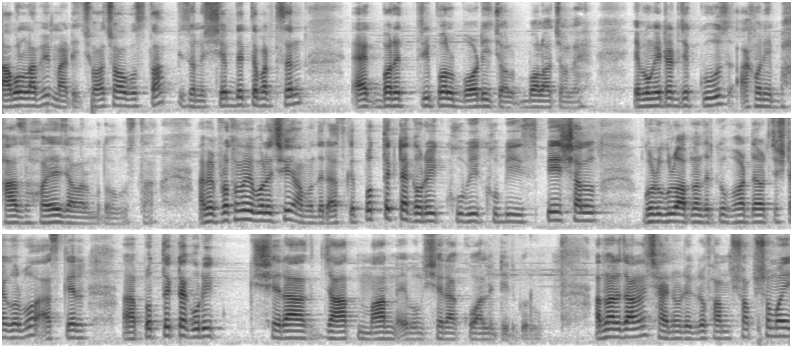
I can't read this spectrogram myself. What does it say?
ডাবল নাভি, মাটি ছোঁয়া ছোঁয়া অবস্থা, পিছনে শেপ দেখতে পাচ্ছেন, একবারে ট্রিপল বডি চল, বলা চলে। এবং এটার যে কুজ, এখনই ভাজ হয়ে যাওয়ার মতো অবস্থা। আমি প্রথমেই বলেছি, আমাদের আজকে প্রত্যেকটা গরুই খুবই খুবই স্পেশাল গরুগুলো আপনাদেরকে উপহার দেওয়ার চেষ্টা করব। আজকের প্রত্যেকটা গরুই সেরা জাত, মান এবং সেরা কোয়ালিটির গরু। আপনারা জানেন শাইনুর এগ্রো ফার্ম সবসময়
